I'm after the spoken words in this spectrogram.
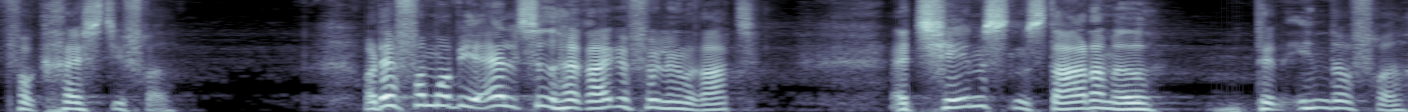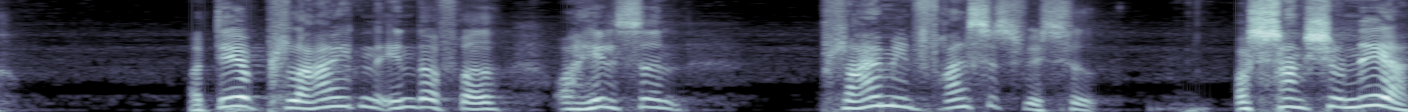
for Kristi fred. Og derfor må vi altid have rækkefølgen ret. At tjenesten starter med den indre fred. Og det at pleje den indre fred, og hele tiden pleje min frelsesvidshed, og sanktionere,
